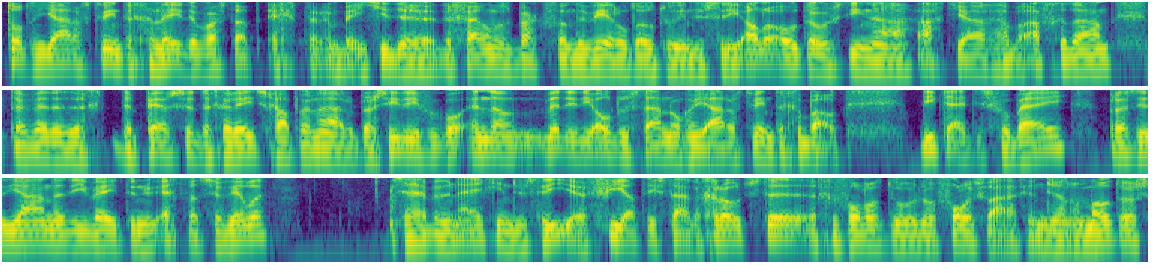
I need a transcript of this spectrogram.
tot een jaar of twintig geleden was dat echt een beetje de, de vuilnisbak van de wereld auto-industrie. Alle auto's die na acht jaar hebben afgedaan... daar werden de, de persen, de gereedschappen naar Brazilië verkocht... en dan werden die auto's daar nog een jaar of twintig gebouwd. Die tijd is voorbij. Brazilianen die weten nu echt wat ze willen. Ze hebben hun eigen industrie. Fiat is daar de grootste, gevolgd door, Volkswagen en General Motors.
